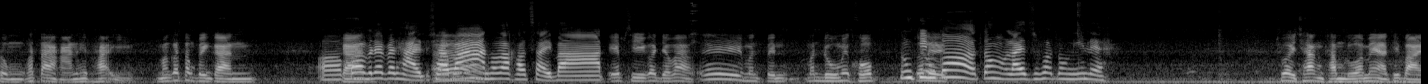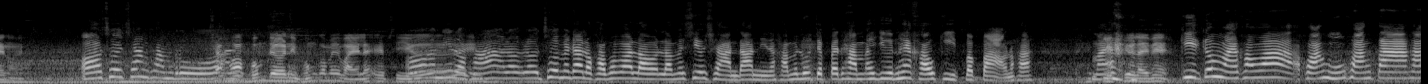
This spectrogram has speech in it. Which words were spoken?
ส่งพระตาหารให้พระอีก มันก็ต้องเป็นการ อ๋อการก็ไม่ได้ไปถ่ายชาวบ้านเออเพราะว่าเขาใส่บาตร FC ก็จะว่า เอ้ยมันเป็นมันดูไม่ครบลุงจิมก็เลยก็ต้องไลฟ์เฉพาะตรงนี้เลยช่วยช่างทำรั้วแม่อธิบายหน่อยอ๋อช่วยช่างทำรั้วเฉพาะผมเดินนี่ผมก็ไม่ไหวแล้ว FC อ๋อเยอันนี้เหรอคะเราเราช่วยไม่ได้หรอกค่ะเพราะว่าเราเราไม่เชี่ยวชาญด้านนี้นะคะ ไม่รู้จะไปทำให้ยืนให้เขากรีดเปล่าๆนะคะ ไม่กรีดคืออะไรแม่กรีดก็หมายความว่าขวางหูขวางตาเขา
